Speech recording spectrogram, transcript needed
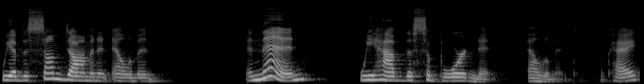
we have the subdominant element, and then we have the subordinate element. Okay.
